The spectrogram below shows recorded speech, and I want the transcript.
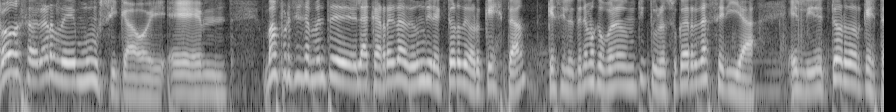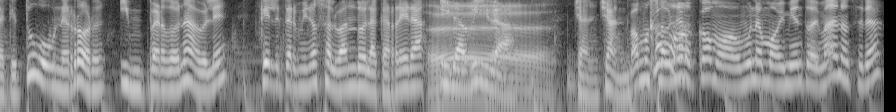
Vamos a hablar de música hoy. Eh, más precisamente de la carrera de un director de orquesta, que si le tenemos que poner un título a su carrera sería el director de orquesta que tuvo un error imperdonable que le terminó salvando la carrera y la vida. Eh. Chan Chan. Vamos ¿Cómo? a hablar. ¿Cómo? ¿Un movimiento de mano será?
